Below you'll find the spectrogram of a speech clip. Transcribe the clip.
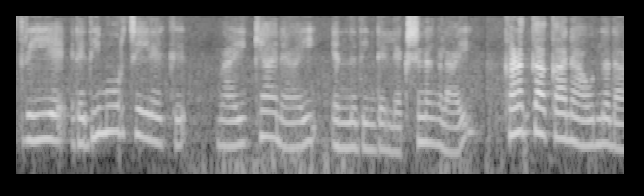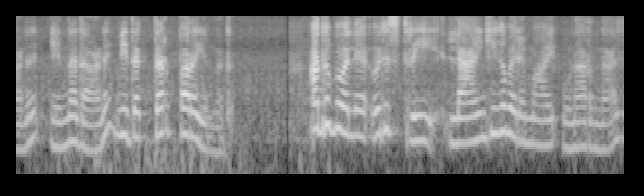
സ്ത്രീയെ രതിമൂർച്ചയിലേക്ക് നയിക്കാനായി എന്നതിന്റെ ലക്ഷണങ്ങളായി കണക്കാക്കാനാവുന്നതാണ് എന്നതാണ് വിദഗ്ധർ പറയുന്നത്. അതുപോലെ ഒരു സ്ത്രീ ലൈംഗികപരമായി ഉണർന്നാൽ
